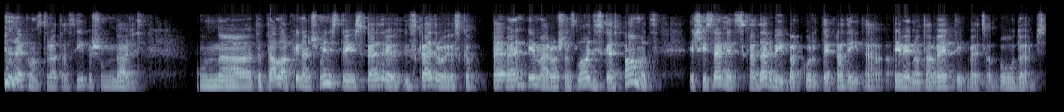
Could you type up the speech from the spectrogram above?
rekonstruētās īpašuma daļas. Un, uh, tad tālāk Finanšu ministrija ir skaidrojusi, ka PVN piemērošanas loģiskais pamats ir šī saimnieciskā darbība, ar kuru tiek radīta pievienotā vērtība, veicot būvdarbus.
